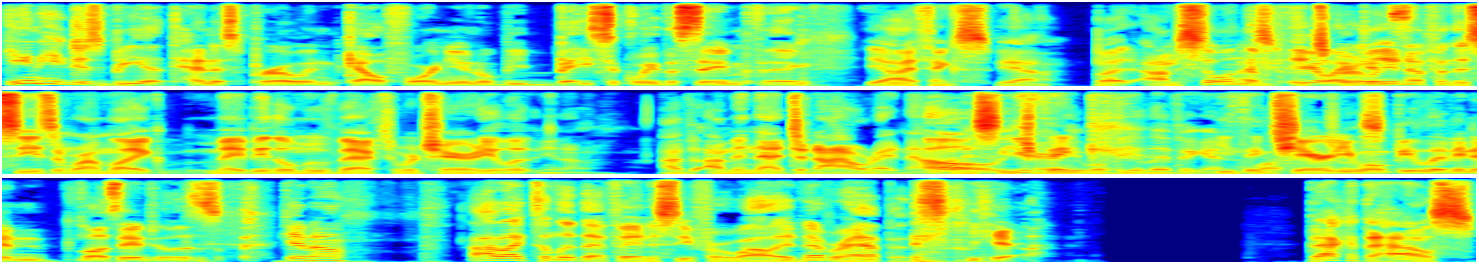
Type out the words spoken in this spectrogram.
Can't he just be a tennis pro in California and it'll be basically the same thing? Yeah, I think, s- yeah. But I'm still in the, it's like early it's- enough in the season where I'm like, maybe they'll move back to where charity, you know. I've, I'm in that denial right now. Oh, Obviously, you charity think- will be living in you think Los Charity Angeles. won't be living in Los Angeles? You know, I like to live that fantasy for a while. It never happens. yeah. Back at the house,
